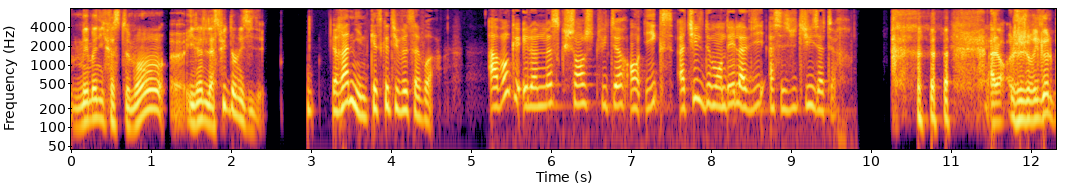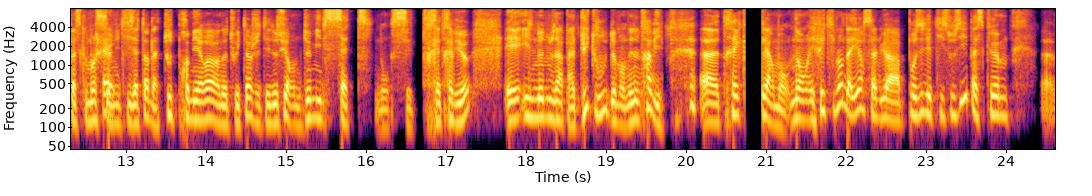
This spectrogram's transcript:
mais manifestement, euh, il a de la suite dans les idées. Ranine, qu'est-ce que tu veux savoir? Avant que Elon Musk change Twitter en X, a-t-il demandé l'avis à ses utilisateurs? Alors, je, rigole parce que moi, je suis un utilisateur de la toute première heure de Twitter. J'étais dessus en 2007, donc c'est très très vieux. Et il ne nous a pas du tout demandé notre avis, euh, très clairement. Non, effectivement, d'ailleurs, ça lui a posé des petits soucis parce que euh,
